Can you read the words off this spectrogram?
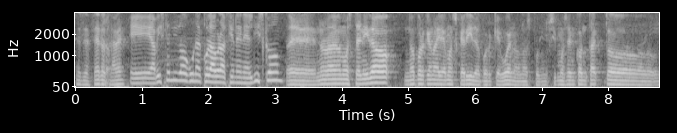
desde cero otra vez. Eh, ¿Habéis tenido alguna colaboración en el disco? Eh, no lo hemos tenido, no porque no hayamos querido, porque bueno, nos pusimos en contacto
